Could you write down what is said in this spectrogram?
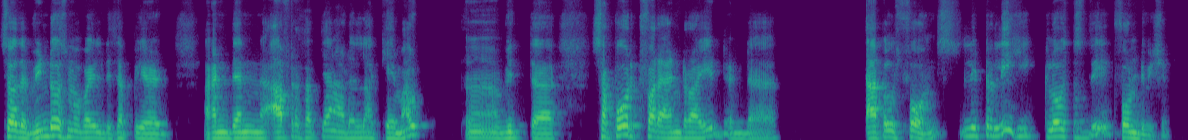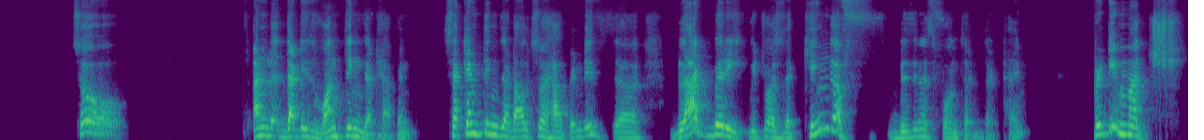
So the Windows Mobile disappeared. And then after Satya Nadella came out uh, with uh, support for Android and uh, Apple phones, literally he closed the phone division. So, and that is one thing that happened. Second thing that also happened is uh, BlackBerry, which was the king of business phones at that time, pretty much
